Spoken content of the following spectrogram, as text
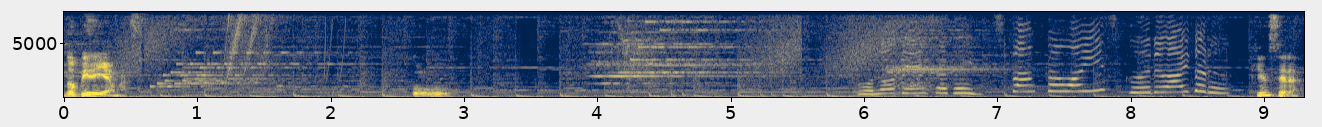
No pide ya más. Uh. ¿Quién será?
